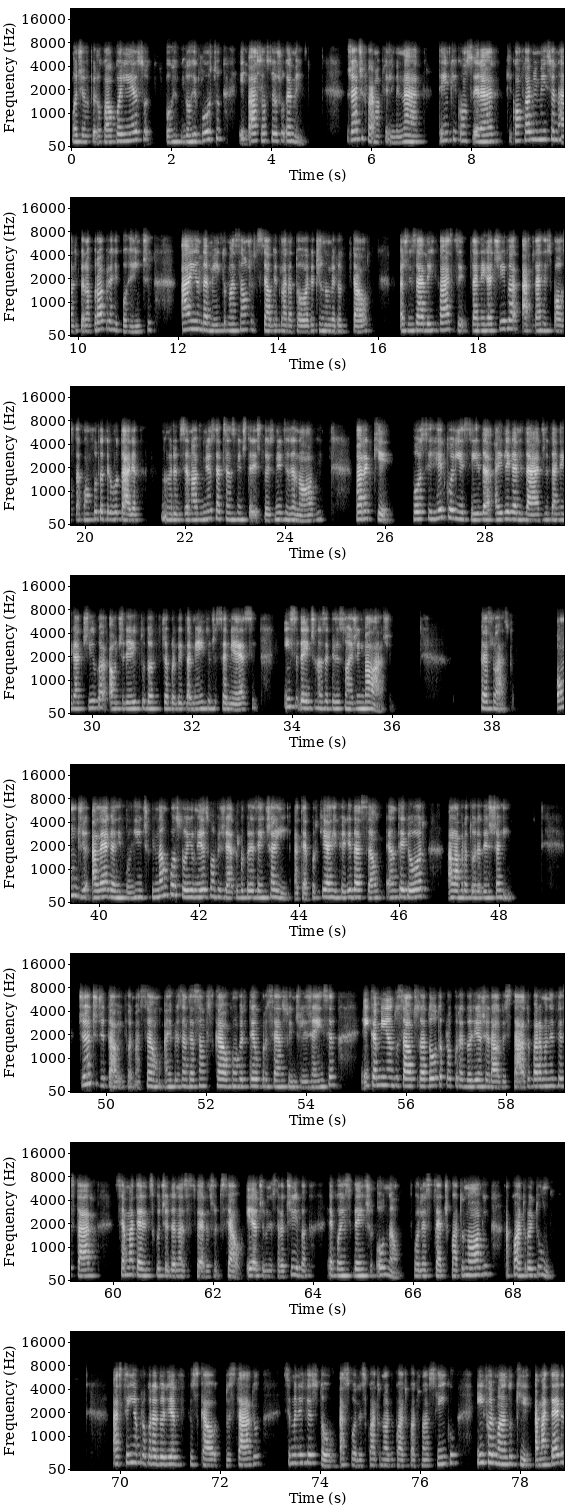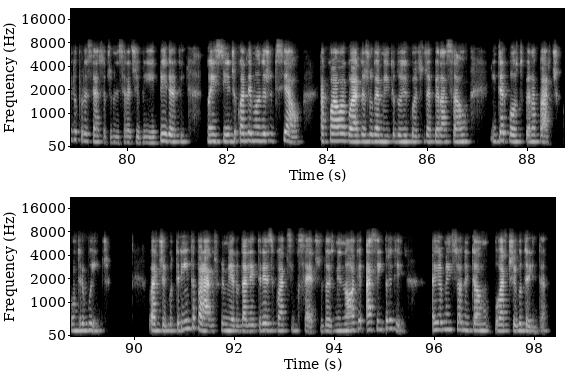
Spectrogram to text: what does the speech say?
motivo pelo qual conheço do recurso e passo ao seu julgamento. Já de forma preliminar, tenho que considerar que, conforme mencionado pela própria recorrente, há em andamento uma ação judicial declaratória de número tal, ajuizada em face da negativa a, da resposta à consulta tributária número 19.723 de 2019, para que fosse reconhecida a ilegalidade da negativa ao direito de aproveitamento de CMS incidente nas aquisições de embalagem. Fecho aspas. Onde alega a recorrente que não possui o mesmo objeto do presente AIM, até porque a referida ação é anterior à lavratura deste AIM. Diante de tal informação, a representação fiscal converteu o processo em diligência encaminhando os autos à douta Procuradoria-Geral do Estado para manifestar se a matéria discutida nas esferas judicial e administrativa é coincidente ou não. Folhas 749 a 481. Assim, a Procuradoria Fiscal do Estado se manifestou às folhas 494 e 495, informando que a matéria do processo administrativo em epígrafe coincide com a demanda judicial, a qual aguarda julgamento do recurso de apelação interposto pela parte contribuinte. O artigo 30, parágrafo 1 da Lei 13457 de 2009, assim prevê. Aí eu menciono, então, o artigo 30.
